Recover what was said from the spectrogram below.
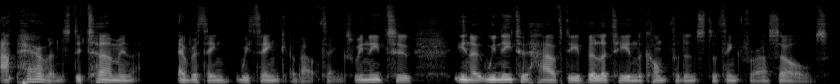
our parents determine everything we think about things. We need to, you know, we need to have the ability and the confidence to think for ourselves,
